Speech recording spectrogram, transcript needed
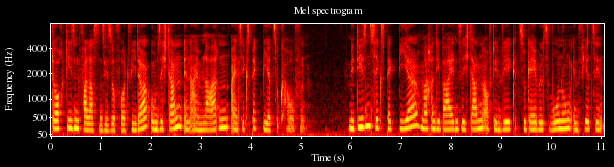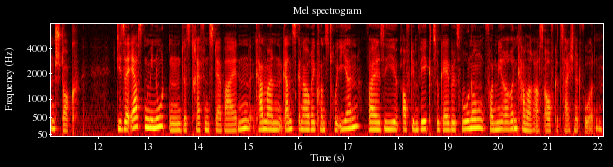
doch diesen verlassen sie sofort wieder, um sich dann in einem Laden ein Sixpack Bier zu kaufen. Mit diesem Sixpack Bier machen die beiden sich dann auf den Weg zu Gables Wohnung im 14. Stock. Diese ersten Minuten des Treffens der beiden kann man ganz genau rekonstruieren, weil sie auf dem Weg zu Gables Wohnung von mehreren Kameras aufgezeichnet wurden.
